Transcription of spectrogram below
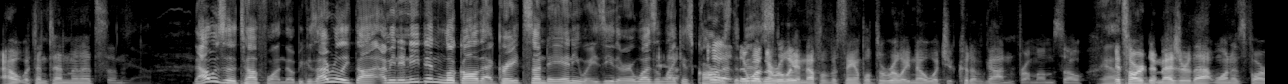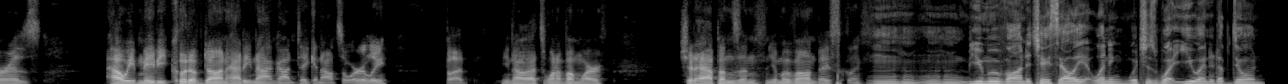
out within ten minutes. And That was a tough one though because I really thought. I mean, and he didn't look all that great Sunday, anyways. Either it wasn't like his car was the there best. wasn't really enough of a sample to really know what you could have gotten from him. So Yeah. it's hard to measure that one as far as how he maybe could have done had he not gotten taken out so early. But you know, that's one of them where shit happens and you move on basically. hmm hmm You move on to Chase Elliott winning, which is what you ended up doing.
